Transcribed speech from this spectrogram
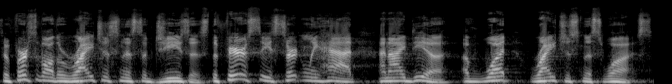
So, first of all, the righteousness of Jesus. The Pharisees certainly had an idea of what righteousness was.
